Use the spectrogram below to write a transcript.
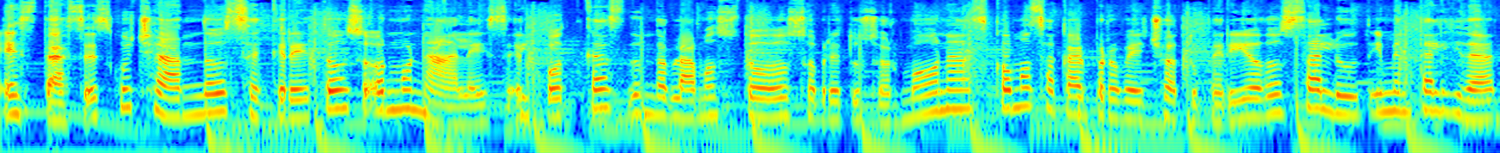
Estás escuchando Secretos Hormonales, el podcast donde hablamos todo sobre tus hormonas, cómo sacar provecho a tu periodo, salud y mentalidad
